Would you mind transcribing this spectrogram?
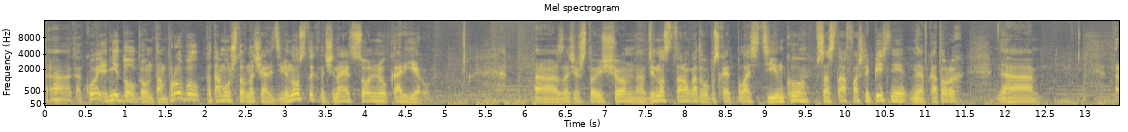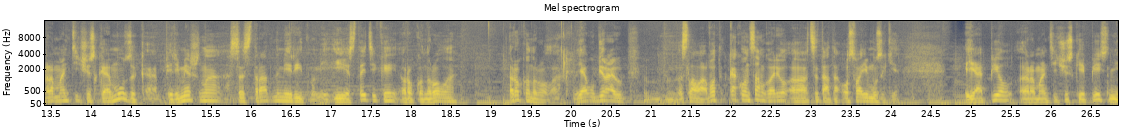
а, какой. Недолго он там пробовал, потому что в начале 90-х начинает сольную карьеру. А, Значит, что еще? В 92 году выпускает пластинку. В состав вошли песни, э, в которых а, романтическая музыка перемешана с эстрадными ритмами и эстетикой рок-н-ролла рок-н-ролла. Я убираю слова. Вот как он сам говорил, э, цитата, о своей музыке. Я пел романтические песни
